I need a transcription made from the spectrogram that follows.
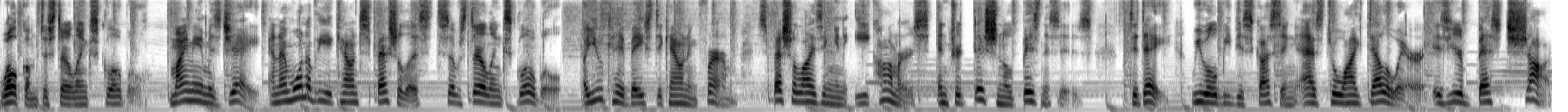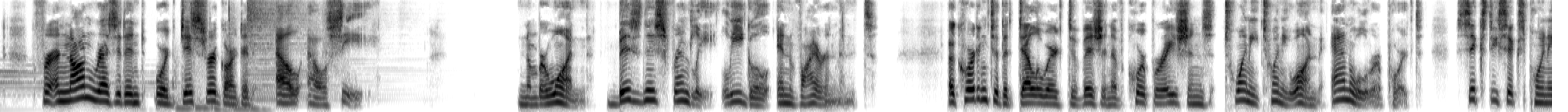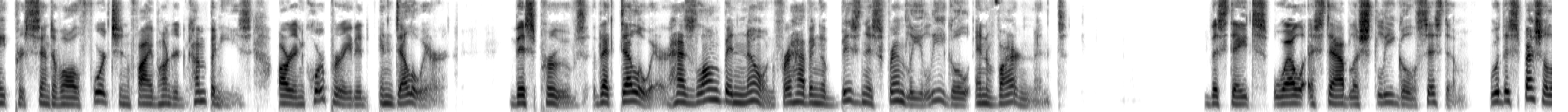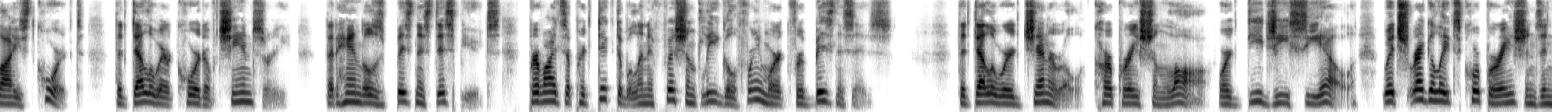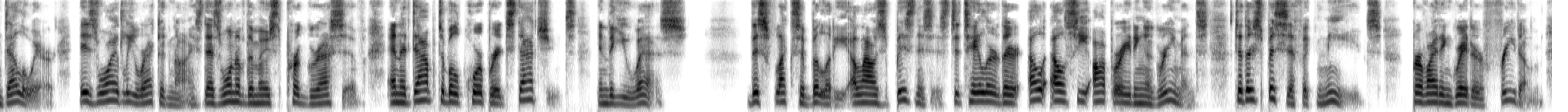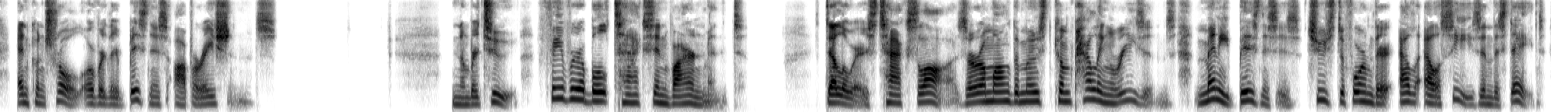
Welcome to Sterlinx Global. My name is Jay, and I'm one of the account specialists of Sterlinx Global, a UK based accounting firm specializing in e commerce and traditional businesses. Today, we will be discussing as to why Delaware is your best shot for a non resident or disregarded LLC. Number 1 Business Friendly Legal Environment. According to the Delaware Division of Corporations 2021 annual report, 66.8% of all Fortune 500 companies are incorporated in Delaware. This proves that Delaware has long been known for having a business friendly legal environment. The state's well established legal system, with a specialized court, the Delaware Court of Chancery, that handles business disputes provides a predictable and efficient legal framework for businesses. The Delaware General Corporation Law, or DGCL, which regulates corporations in Delaware, is widely recognized as one of the most progressive and adaptable corporate statutes in the U.S. This flexibility allows businesses to tailor their LLC operating agreements to their specific needs, providing greater freedom and control over their business operations. Number two, favorable tax environment. Delaware's tax laws are among the most compelling reasons many businesses choose to form their LLCs in the state.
